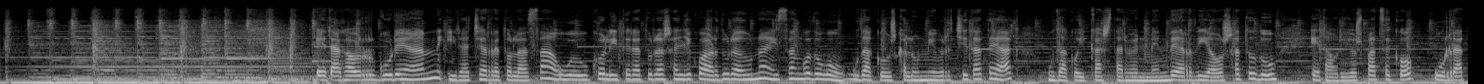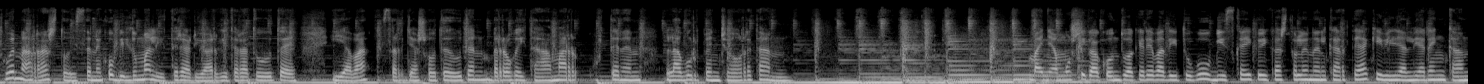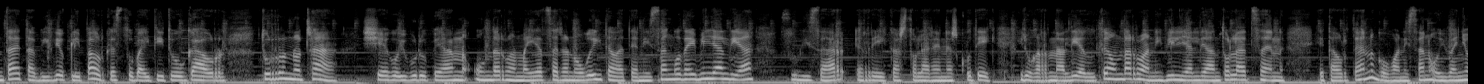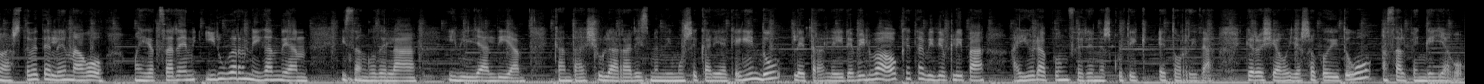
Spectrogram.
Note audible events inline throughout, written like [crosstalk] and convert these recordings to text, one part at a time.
Eta gaur gurean, iratxe retolaza, UEUko literatura saileko arduraduna izango dugu Udako Euskal Unibertsitateak, Udako ikastaroen mende erdia osatu du, eta hori ospatzeko urratuen arrasto izeneko bilduma literario argitaratu dute. Ia ba, zer jasote duten berrogeita hamar urtenen laburpentso horretan. Baina musika kontuak ere baditugu Bizkaiko ikastolen elkarteak ibilaldiaren kanta eta bideoklipa aurkeztu baititu gaur. Turro notxa, xego iburupean ondarruan maiatzaren hogeita batean izango da ibilaldia, zubizar herri ikastolaren eskutik. Hirugarren aldia dute ondarruan ibilaldia antolatzen, eta urten gogoan izan oi baino astebete lehenago, maiatzaren hirugarren igandean izango dela ibilaldia. Kanta xula rarizmendi musikariak egin du, letra leire bilbaok eta bideoklipa aiora ponferen eskutik etorri da. Gero jasoko ditugu, azalpen gehiago.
